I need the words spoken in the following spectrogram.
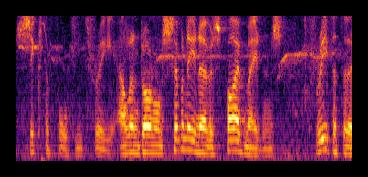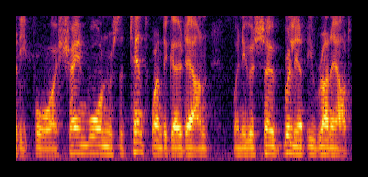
6 for 43. Allan Donald, 17 overs, 5 maidens, 3 for 34. Shane Warne was the 10th one to go down when he was so brilliantly run out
